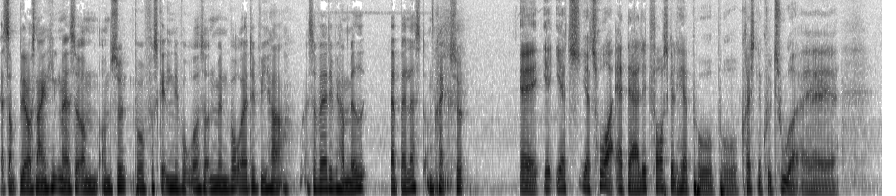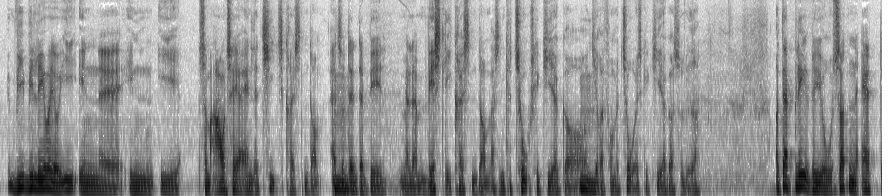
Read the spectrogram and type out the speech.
altså bliver der snakket en hel masse om, om synd på forskellige niveauer og sådan, men hvor er det, vi har, altså hvad er det, vi har med af ballast omkring synd? Uh, jeg, jeg, jeg tror, at der er lidt forskel her på, på kristne kultur. Uh, vi, vi lever jo i en, uh, en i, som aftager af en latinsk kristendom, altså mm. den, der blev man vestlig kristendom, altså den katolske kirke og mm. de reformatoriske kirker osv. Og der blev det jo sådan, at,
